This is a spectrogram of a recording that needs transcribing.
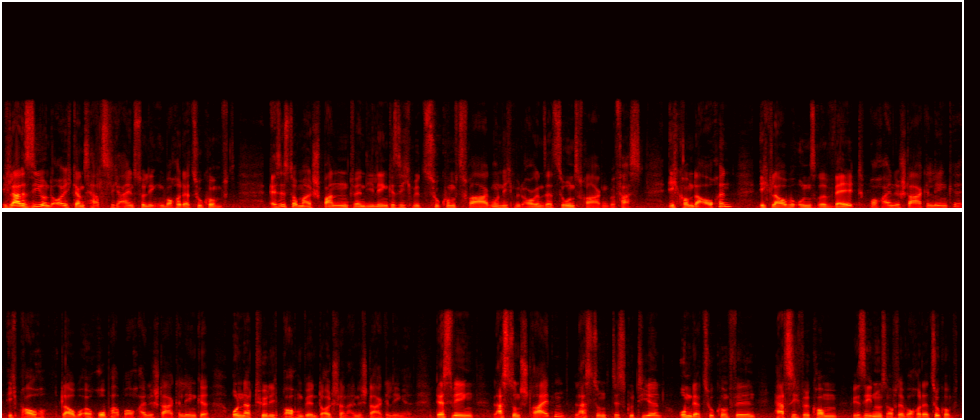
Ich lade Sie und euch ganz herzlich ein zur linken Woche der Zukunft. Es ist doch mal spannend, wenn die Linke sich mit Zukunftsfragen und nicht mit Organisationsfragen befasst. Ich komme da auch hin. Ich glaube, unsere Welt braucht eine starke Linke. Ich brauche, glaube, Europa braucht eine starke Linke. Und natürlich brauchen wir in Deutschland eine starke Linke. Deswegen lasst uns streiten, lasst uns diskutieren, um der Zukunft willen. Herzlich willkommen. Wir sehen uns auf der Woche der Zukunft.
